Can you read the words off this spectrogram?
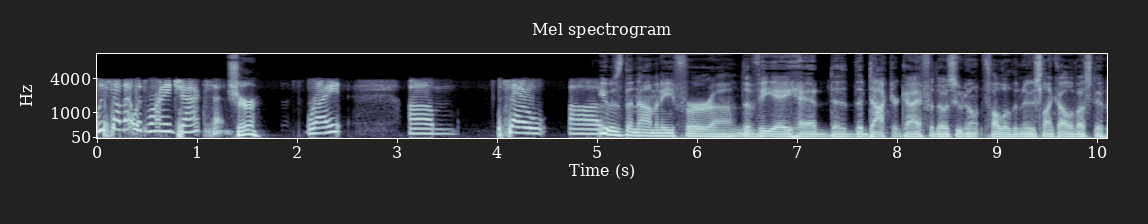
We saw that with Ronny Jackson. Sure. Right? Um, so. Uh, he was the nominee for uh, the VA head, the, the doctor guy, for those who don't follow the news like all of us do.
